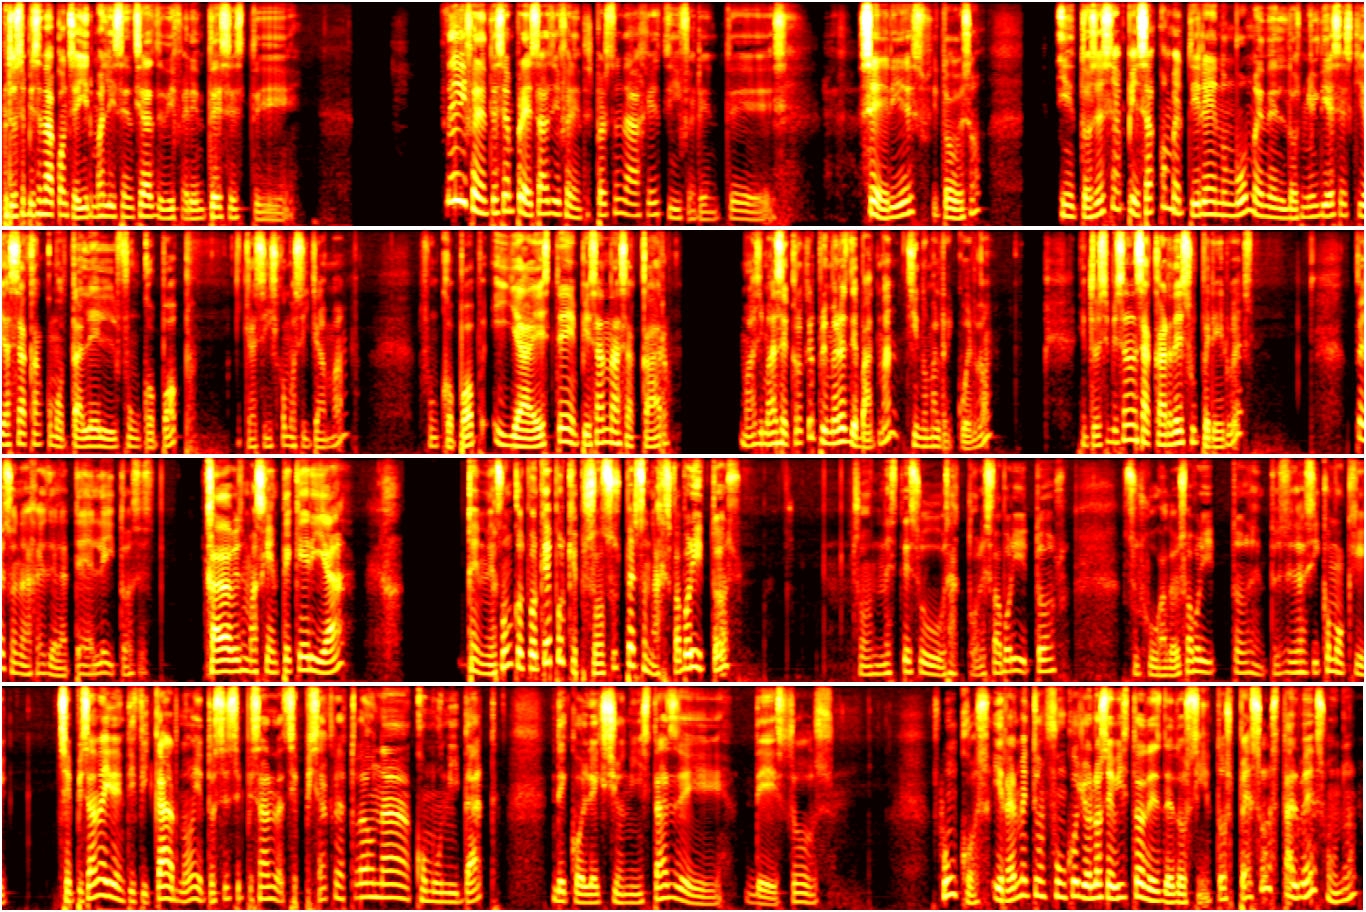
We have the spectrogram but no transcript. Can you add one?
Entonces empiezan a conseguir más licencias de diferentes este de diferentes empresas, diferentes personajes, diferentes series y todo eso. Y entonces se empieza a convertir en un boom. En el 2010 es que ya sacan como tal el Funko Pop, que así es como se llama. Funko Pop. Y ya este empiezan a sacar más y más. Creo que el primero es de Batman, si no mal recuerdo. Entonces empiezan a sacar de superhéroes, personajes de la tele y entonces cada vez más gente quería tener Funkos. ¿Por qué? Porque pues, son sus personajes favoritos. Son este sus actores favoritos. Sus jugadores favoritos. Entonces así como que se empiezan a identificar, ¿no? Y entonces se empiezan, se empieza a crear toda una comunidad de coleccionistas de, de estos Funcos. Y realmente un Funko yo los he visto desde 200 pesos, tal vez, uno.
